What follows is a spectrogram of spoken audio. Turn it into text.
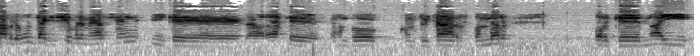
una pregunta que siempre me hacen y que la verdad es que es un poco complicada de responder porque no hay,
